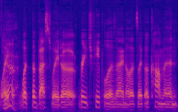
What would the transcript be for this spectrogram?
like Yeah. what the best way to reach people is. I know that's like a common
